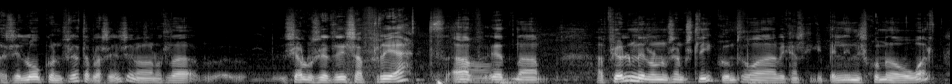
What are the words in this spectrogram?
þessi lókun fréttablassin sem var náttúrulega sjálf og sér reysa frétt af, hérna, af fjölmiðlunum sem slíkum þó að við kannski ekki beilinnis komið á óvart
